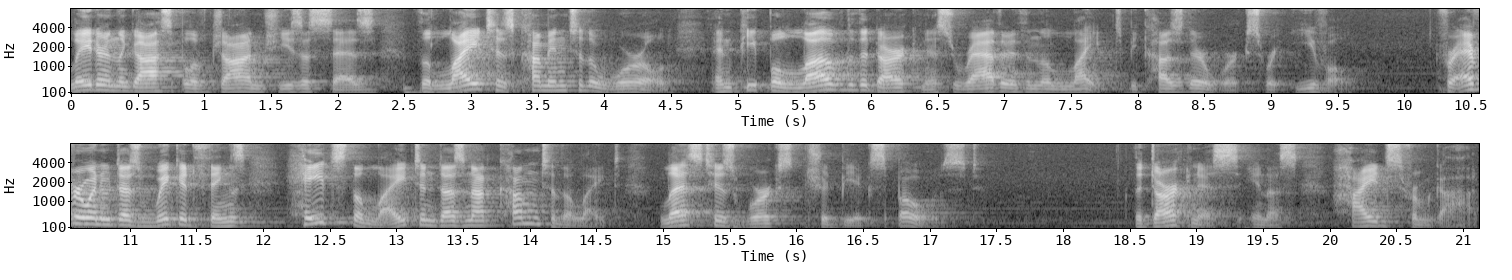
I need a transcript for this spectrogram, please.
Later in the Gospel of John, Jesus says, The light has come into the world, and people loved the darkness rather than the light because their works were evil. For everyone who does wicked things hates the light and does not come to the light lest his works should be exposed. The darkness in us hides from God.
